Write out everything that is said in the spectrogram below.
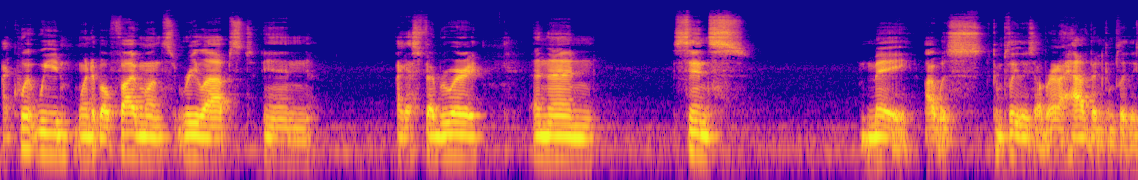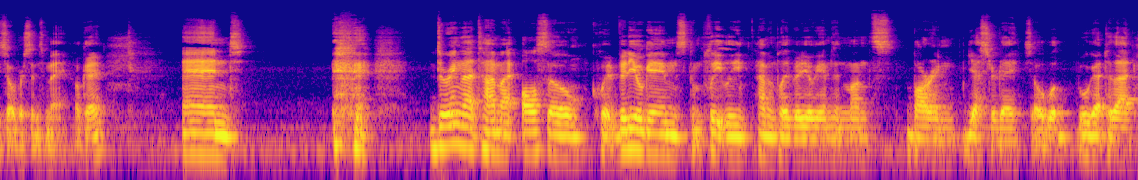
I quit weed, went about five months, relapsed in, I guess, February, and then since May, I was completely sober, and I have been completely sober since May, okay? And during that time, I also quit video games completely. Haven't played video games in months, barring yesterday, so we'll, we'll get to that.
